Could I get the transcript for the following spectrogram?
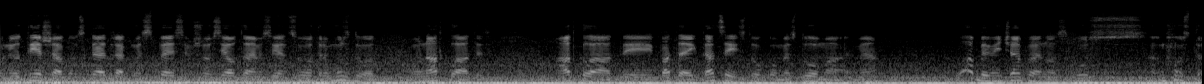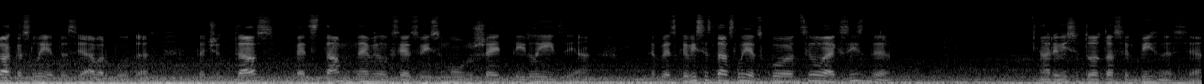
Un jo tiešāk un skaidrāk mēs spēsim šos jautājumus viens otram uzdot un atklāti, atklāti pateikt acīs to, ko mēs domājam, ja? Labi, viņš apvainos, būs, būs trakas lietas, jā, varbūt tās. Taču tas pēc tam nevilksies visu mūžu šeit ir līdzi, jā. Tāpēc, ka visas tās lietas, ko cilvēks izdara, arī visu to tas ir biznes, jā.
